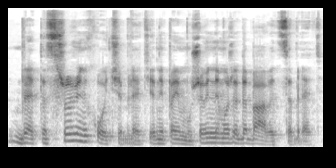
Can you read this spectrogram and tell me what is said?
Блять, та що він хоче, блять? Я не пойму, що він не може добавитися, блять.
